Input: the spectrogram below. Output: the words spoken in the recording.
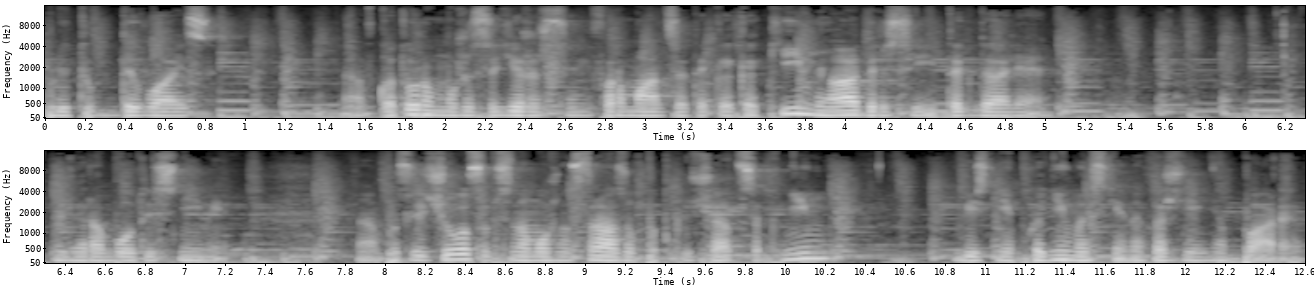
Bluetooth Device, в котором уже содержится информация, такая как имя, адресы и так далее для работы с ними. После чего, собственно, можно сразу подключаться к ним без необходимости нахождения пары.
